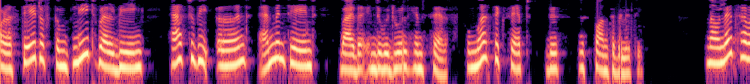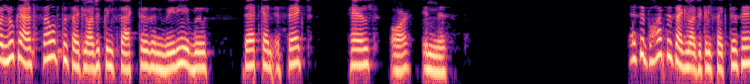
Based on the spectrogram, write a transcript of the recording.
or state of complete well being has to be earned and maintained by the individual himself who must accept this responsibility now let's have a look at some of the psychological factor and variables that can affect health or illness ایسے بہت سے سائکولوجیکل فیکٹرس ہیں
